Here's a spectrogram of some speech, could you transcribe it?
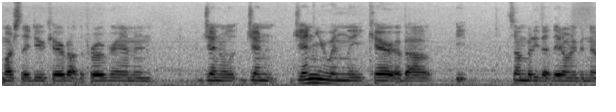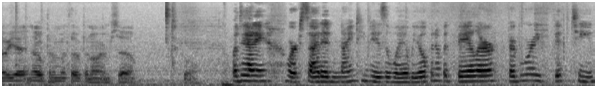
much they do care about the program and general gen genuinely care about somebody that they don't even know yet and open them with open arms. So. Well, Danny, we're excited. 19 days away. We open up with Baylor February 15th.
